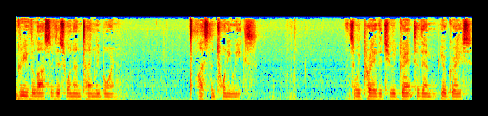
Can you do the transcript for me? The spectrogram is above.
grieve the loss of this one untimely born, less than 20 weeks. And so we pray that you would grant to them your grace,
